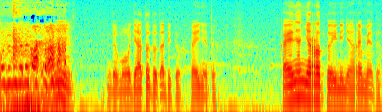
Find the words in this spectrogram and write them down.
Hmm. udah mau jatuh tuh tadi tuh kayaknya tuh. Kayaknya nyerot tuh ininya remnya tuh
